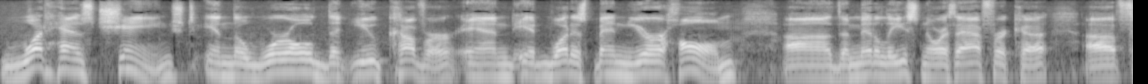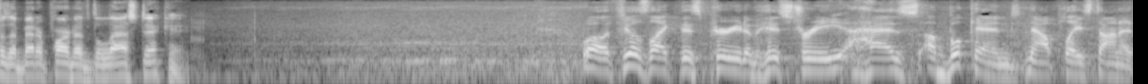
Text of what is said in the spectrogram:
what has changed in the world that you cover and in what has been your home, uh, the Middle East, North Africa, uh, for the better part of the last decade? Well, it feels like this period of history has a bookend now placed on it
